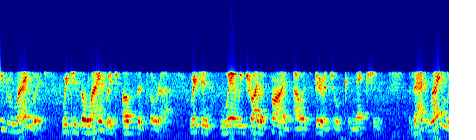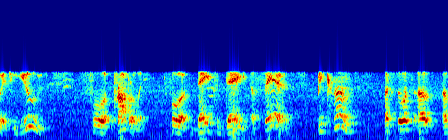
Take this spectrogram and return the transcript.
Hebrew language, which is the language of the Torah, which is where we try to find our spiritual connection, that language used for properly for day to day affairs becomes a source of, of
